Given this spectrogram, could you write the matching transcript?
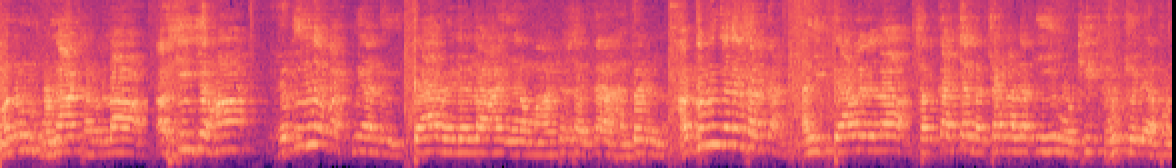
म्हणून गुन्हा ठरला. अशी जेव्हा हेडिंगला बातमी आली त्यावेळेला या महाराष्ट्र सरकार हादरलं. हादरून गेलं सरकार. आणि त्यावेळेला सरकारच्या लक्षात आलं की ही मोठी चूक केली आपण.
